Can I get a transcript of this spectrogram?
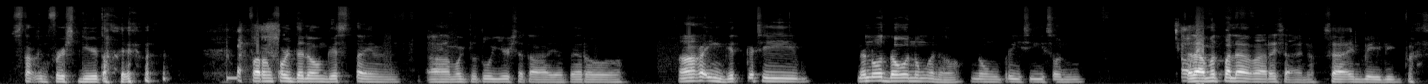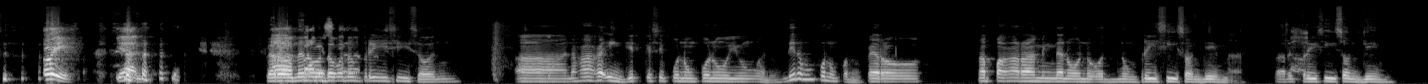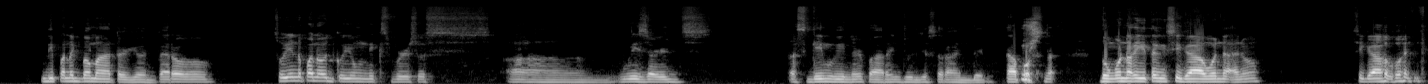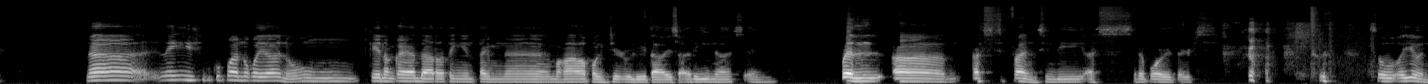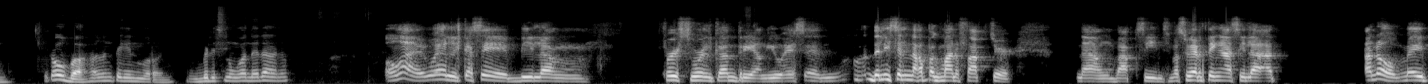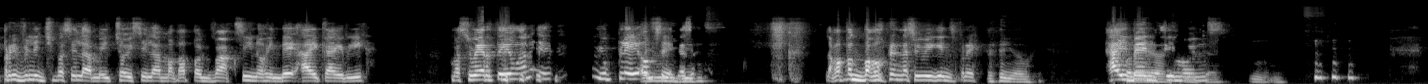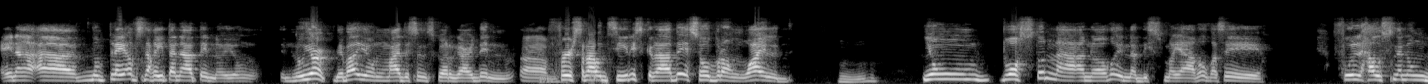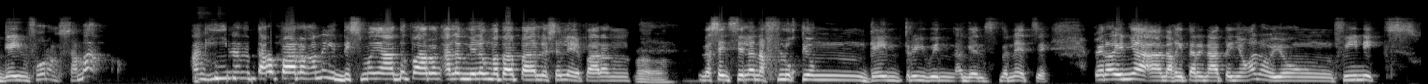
stuck in first gear tayo. parang for the longest time, uh, magto two years na tayo. Pero, nakakaingit kasi, nanood ako nung ano, nung preseason. Oh. Salamat pala pare sa ano, sa NBA League Pass. Oy, yan. Pero uh, nanood ako ng preseason. Ah, uh, nakakainggit kasi punong-puno yung ano. Hindi naman punong-puno, pero napakaraming nanonood nung preseason game ah. Para preseason game. Hindi pa nagba-matter 'yon, pero so yung napanood ko yung Knicks versus um, Wizards. Tas game winner parang Julius Randle. Tapos na, doon ko nakita yung sigawan na ano, sigawan. na naisip ko paano kaya no, kung kailan kaya darating yung time na makakapag-cheer ulit tayo sa arenas and Well, uh, as fans, hindi as reporters. so, ayun. Ikaw ba? Anong tingin mo ron? Bilis nung kanila, no? Oo nga, well, kasi bilang first world country ang US and dali sila nakapag-manufacture ng vaccines. Maswerte nga sila at ano, may privilege pa sila, may choice sila makapag-vaccine o hindi. Hi, Kyrie. Maswerte yung ano eh, yung playoffs eh. Kasi, Nakapagbakunan na si Wiggins, pre. Hi, Ben Simmons. eh na uh, nung playoffs nakita natin no yung New York, 'di ba? Yung Madison Square Garden, uh, first round series, grabe, sobrang wild. Mm-hmm. Yung Boston na ano ako, eh, na dismaya ako kasi full house na nung game 4, ang sama. Ang hina ng tao, parang ano, yung dismayado, parang alam nilang matatalo sila eh. Parang Oo na-sense sila na fluke yung game 3 win against the Nets eh. Pero ayun nga, uh, nakita rin natin yung ano, yung Phoenix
